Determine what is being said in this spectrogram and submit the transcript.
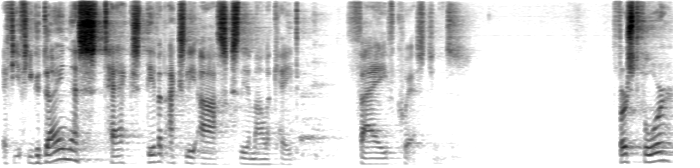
If you, if you go down this text, David actually asks the Amalekite five questions. First four,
